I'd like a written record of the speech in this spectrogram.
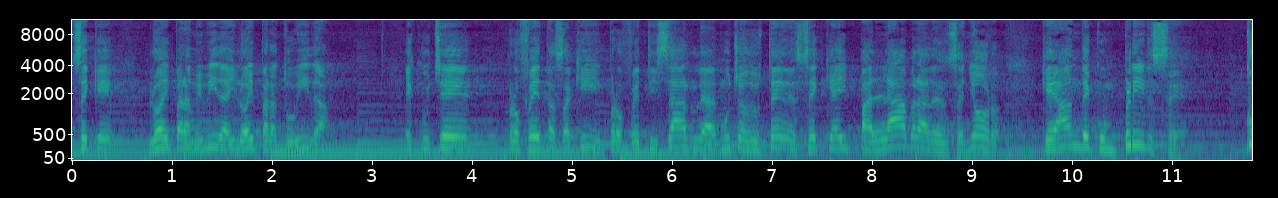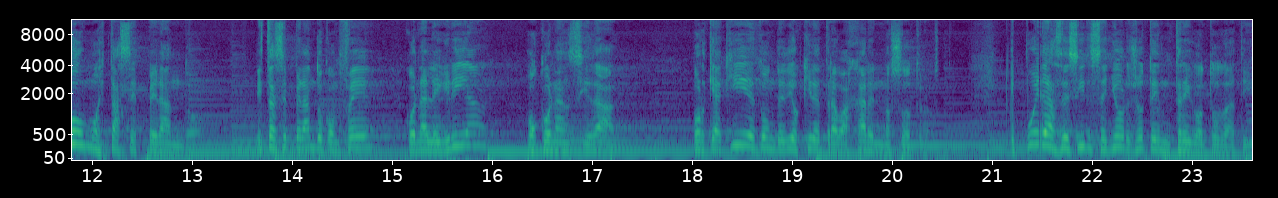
Sé que lo hay para mi vida y lo hay para tu vida. Escuché profetas aquí profetizarle a muchos de ustedes. Sé que hay palabra del Señor que han de cumplirse. ¿Cómo estás esperando? ¿Estás esperando con fe, con alegría o con ansiedad? Porque aquí es donde Dios quiere trabajar en nosotros. Que puedas decir, Señor, yo te entrego todo a ti.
